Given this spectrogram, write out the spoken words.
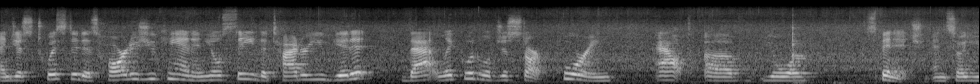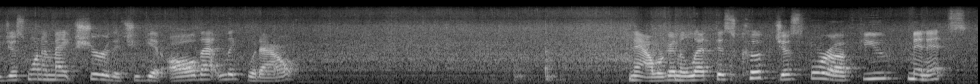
and just twist it as hard as you can and you'll see the tighter you get it, that liquid will just start pouring out of your spinach. And so you just want to make sure that you get all that liquid out. Now we're going to let this cook just for a few minutes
